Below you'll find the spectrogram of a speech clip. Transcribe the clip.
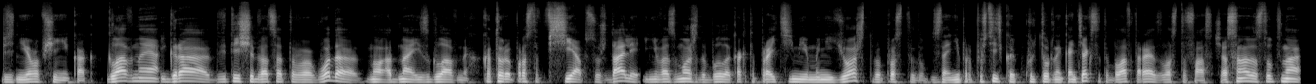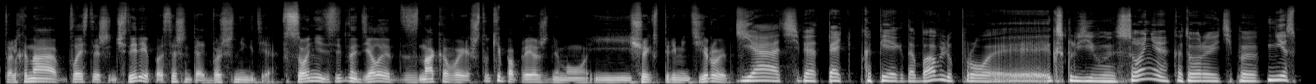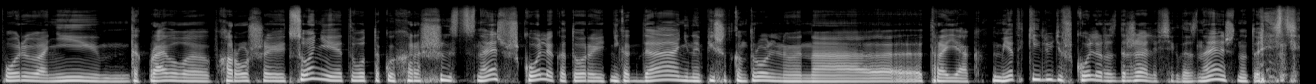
без нее вообще никак. Главная игра 2020 года, ну, одна из главных, которую просто все обсуждали, и невозможно было как-то пройти мимо нее, чтобы просто, ну, не знаю, не пропустить как культурный контекст, это была вторая The Last of Us. Сейчас она доступна только на PlayStation 4 и PlayStation 5, больше нигде. Sony действительно делает знаковые штуки по-прежнему и еще экспериментирует. Я от себя 5 копеек добавлю про э, эксклюзивы Sony, которые, типа, не спорю, они, как правило, хорошие. Sony — это вот такой хорошист, знаешь, в школе, который никогда не напишет контрольную на э, трояк. Меня такие люди в школе раздражали всегда, знаешь, ну, то есть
